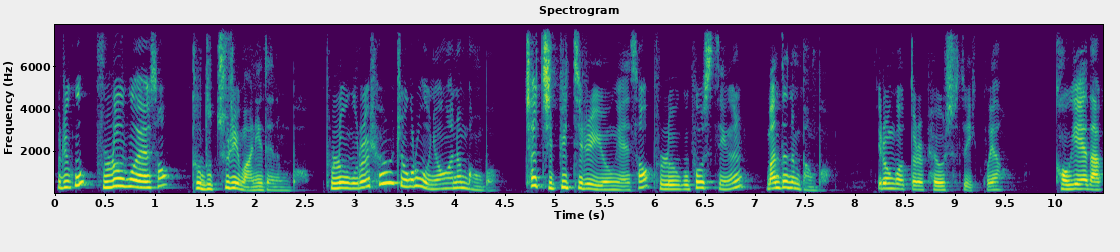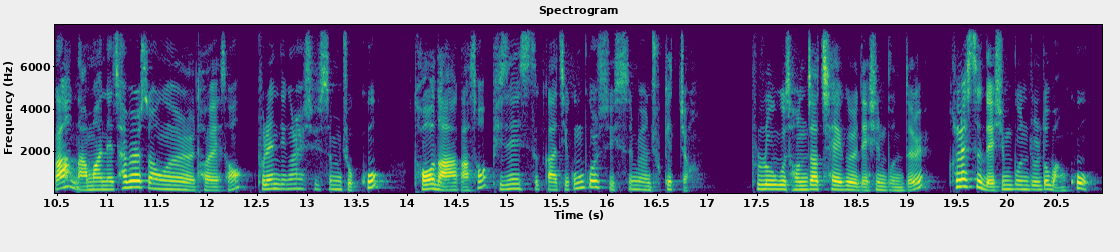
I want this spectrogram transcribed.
그리고 블로그에서 더 노출이 많이 되는 법, 블로그를 효율적으로 운영하는 방법, 챗 GPT를 이용해서 블로그 포스팅을 만드는 방법, 이런 것들을 배울 수도 있고요. 거기에다가 나만의 차별성을 더해서 브랜딩을 할 수 있으면 좋고, 더 나아가서 비즈니스까지 꿈꿀 수 있으면 좋겠죠. 블로그 전자책을 내신 분들, 클래스 내신 분들도 많고,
